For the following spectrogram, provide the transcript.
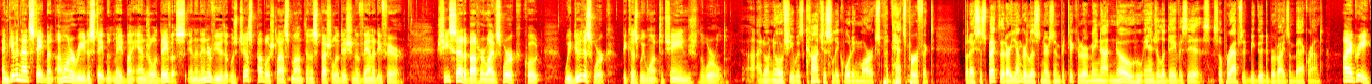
And given that statement, I want to read a statement made by Angela Davis in an interview that was just published last month in a special edition of Vanity Fair. She said about her life's work, quote, "We do this work because we want to change the world." I don't know if she was consciously quoting Marx, but that's perfect. But I suspect that our younger listeners in particular may not know who Angela Davis is, so perhaps it'd be good to provide some background. I agree,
